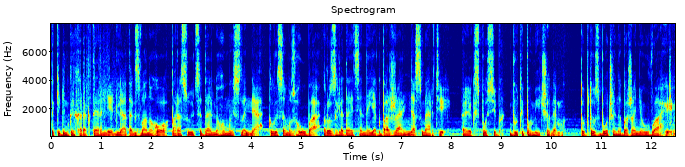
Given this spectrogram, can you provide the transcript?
Такі думки характерні для так званого парасуїцидального мислення, коли самозгуба розглядається не як бажання смерті, а як спосіб бути поміченим, тобто збочене бажання уваги.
